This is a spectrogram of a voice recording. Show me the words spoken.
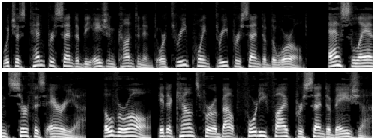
which is 10% of the Asian continent or 3.3% of the world's land surface area. Overall, it accounts for about 45% of Asia's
